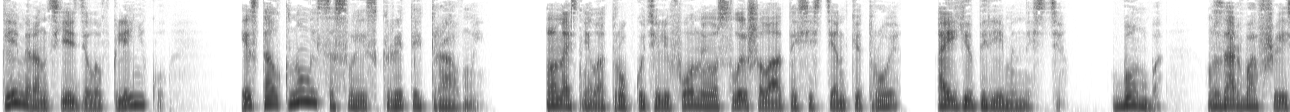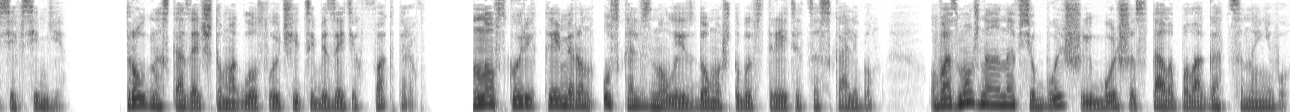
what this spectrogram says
Кэмерон съездила в клинику и столкнулась со своей скрытой травмой. Она сняла трубку телефона и услышала от ассистентки Троя о ее беременности. Бомба, взорвавшаяся в семье. Трудно сказать, что могло случиться без этих факторов, но вскоре Кэмерон ускользнула из дома, чтобы встретиться с Калибом. Возможно, она все больше и больше стала полагаться на него.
